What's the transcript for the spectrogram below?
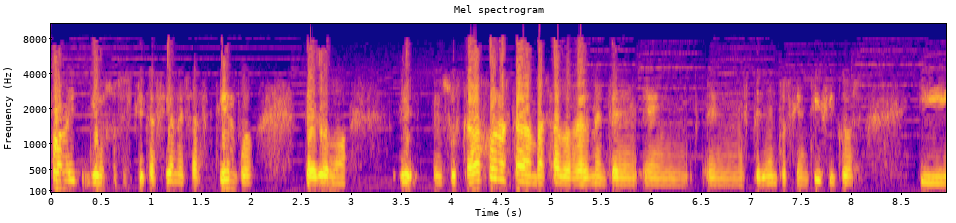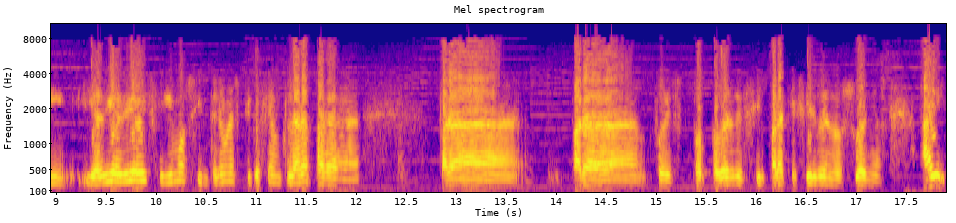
Freud dio sus explicaciones hace tiempo, pero eh, sus trabajos no estaban basados realmente en, experimentos científicos y, a día de hoy seguimos sin tener una explicación clara para, para, para pues, poder decir para qué sirven los sueños. Hay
